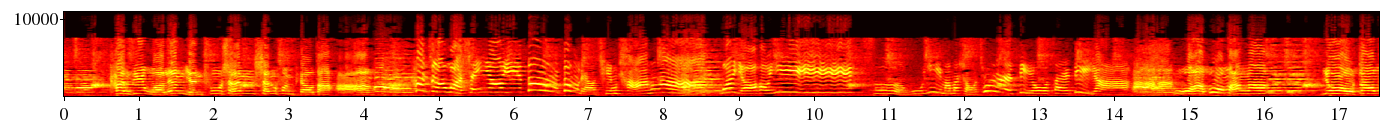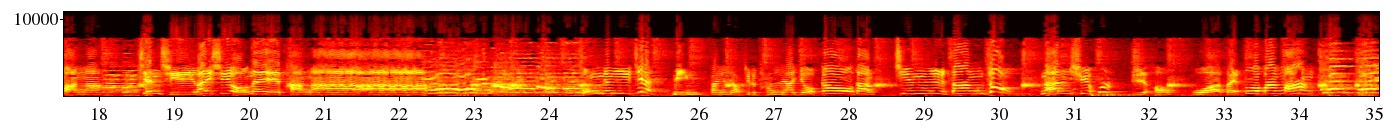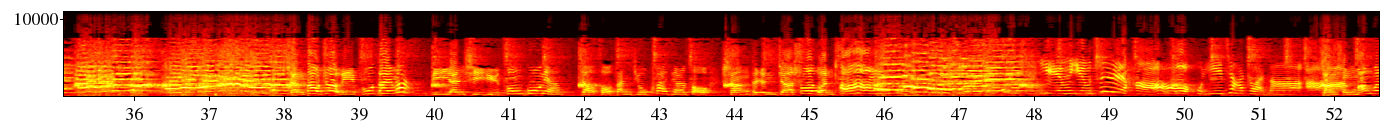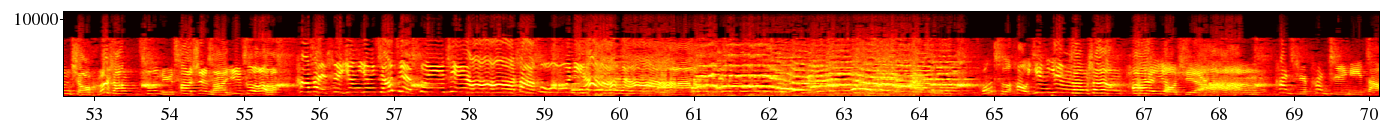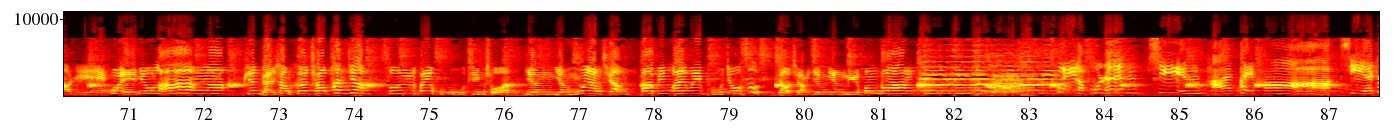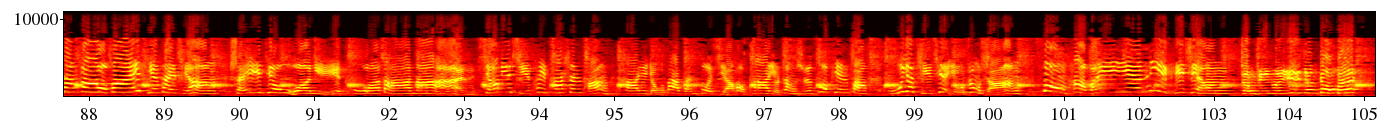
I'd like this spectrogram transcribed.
看的我两眼出神，神魂飘荡。看着我神摇一动，动了情长啊！我有意四五一，妈妈手绢丢在地呀。我不忙啊，又着忙啊，捡起来绣那堂啊。红娘一见明白了，就是他俩有高档。今日当众难学话，日后我再多帮忙。想到这里不怠慢，低言细语，宗姑娘要走咱就快点走，省得人家说短长。英英只好回家转呐、张生忙问小和尚，此女她是哪一个？她本是英英小姐崔家大姑娘啊。此后，莺莺声声盼又想。盼只盼织女早日会牛郎啊，偏赶上河桥盼将孙飞虎。听说莺莺模样强，发兵来围普救寺，要抢莺莺女红妆。为了夫人心害怕，写张告白贴在墙，谁救我女脱大难？小女喜配他身旁，他也有大咱做小，他有正室做偏房，不要妻妾有重赏，送他为姻一匹香。张君瑞一将告白，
